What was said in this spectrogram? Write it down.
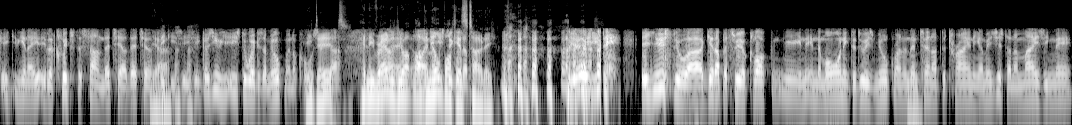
he, he- you know, it eclipsed the sun. That's how that's how Yeah. thick he's. because you, you used to work as a milkman, of course. He did. And, uh, and he rounded you, know, up like the milk to bottles, up- Tony. yeah, he used to, he to uh, get up at three o'clock in, in the morning to do his milk run and then turn up to training. I mean, he's just an amazing man,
